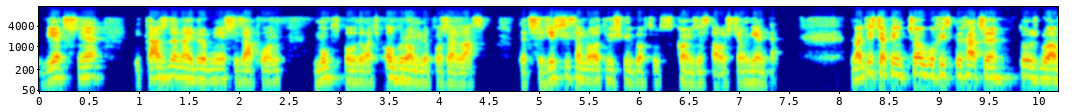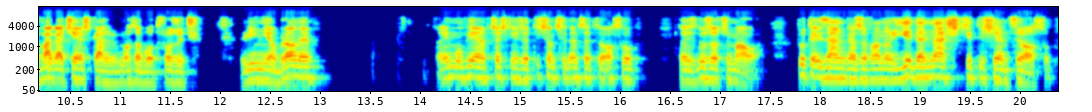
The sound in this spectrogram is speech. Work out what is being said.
wietrznie i każdy najdrobniejszy zapłon mógł spowodować ogromny pożar lasu. Te 30 samolotów i śmigłowców skądś zostało ściągnięte. 25 czołgów i spychaczy, to już była waga ciężka, żeby można było tworzyć linię obrony. No i mówiłem wcześniej, że 1700 osób to jest dużo czy mało. Tutaj zaangażowano 11 tysięcy osób.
